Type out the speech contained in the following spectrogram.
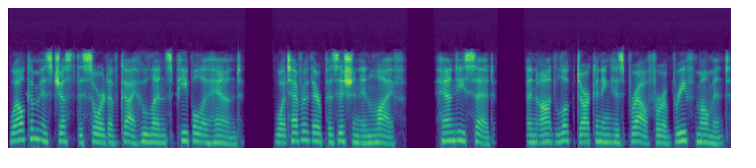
Welcome is just the sort of guy who lends people a hand, whatever their position in life, Handy said, an odd look darkening his brow for a brief moment.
